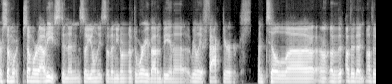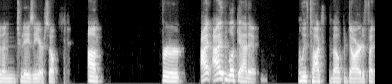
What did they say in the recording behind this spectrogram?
or somewhere somewhere out east. And then so you only so then you don't have to worry about him being a really a factor until uh other than other than two days a year. So um for i i look at it and we've talked about bedard. If i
